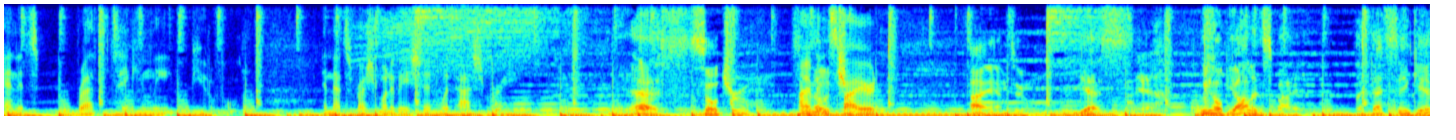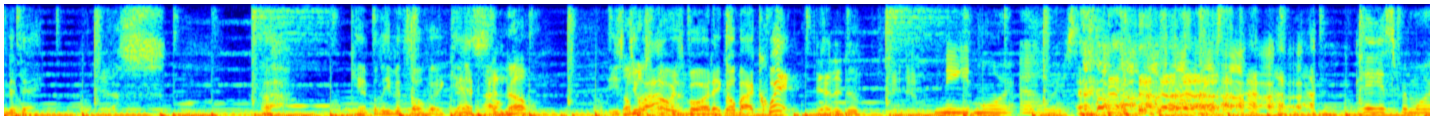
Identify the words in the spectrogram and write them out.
and it's breathtakingly beautiful. And that's Fresh Motivation with Ash Marie. Yes. So true. I'm So true. inspired. I am too. Yes. Yeah. We hope y'all inspired. Let that sink in today. Yes. Can't believe it's over again. I know. These So two much hours, fun. boy, they go by quick. Yeah, they do. They do. Need more hours. Pay us for more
